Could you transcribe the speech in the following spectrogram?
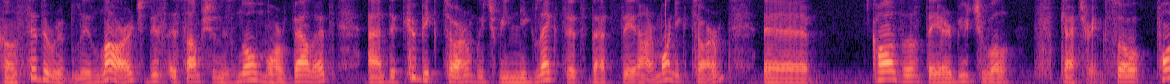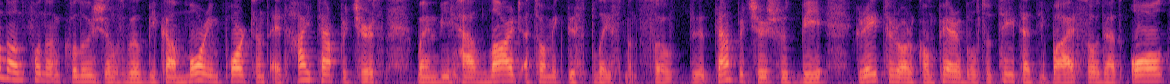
considerably large, this assumption is no more valid, and the cubic term, which we neglected, that's the anharmonic term, uh, causes their mutual scattering. So phonon-phonon collisions will become more important at high temperatures when we have large atomic displacements. So the temperature should be greater or comparable to theta Debye so that all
